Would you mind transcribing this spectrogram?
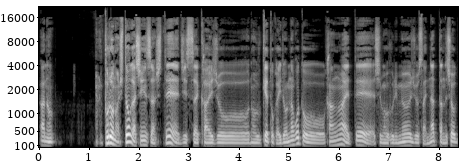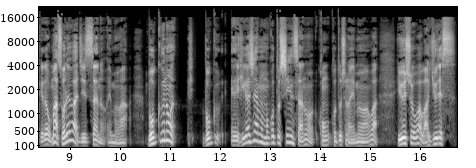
あの、プロの人が審査して、実際会場の受けとかいろんなことを考えて、霜降り明星さんになったんでしょうけど、まあそれは実際の M1。僕の、僕、えー、東山誠審査の今年の M1 は、優勝は和牛です。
